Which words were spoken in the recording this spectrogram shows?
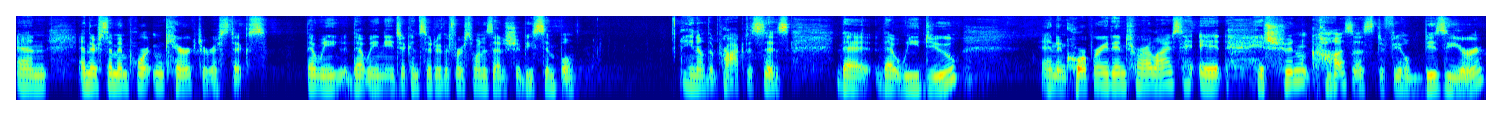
And, and there's some important characteristics that we, that we need to consider. The first one is that it should be simple. You know, the practices that, that we do and incorporate into our lives, it, it shouldn't cause us to feel busier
